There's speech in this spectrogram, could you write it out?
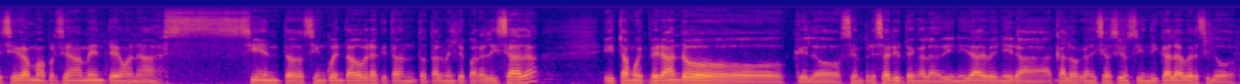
Llegamos aproximadamente a unas 150 obras que están totalmente paralizadas y estamos esperando que los empresarios tengan la dignidad de venir acá a la organización sindical a ver si lo,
